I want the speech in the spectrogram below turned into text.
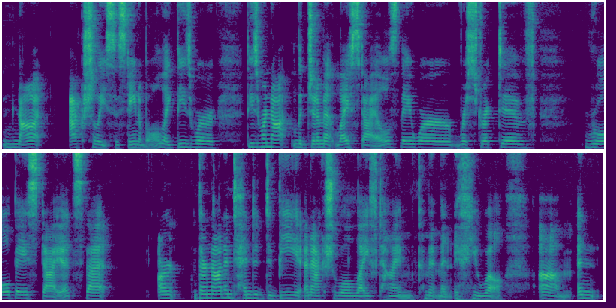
not actually sustainable. Like these were these were not legitimate lifestyles. They were restrictive rule-based diets that aren't they're not intended to be an actual lifetime commitment if you will. Um, and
